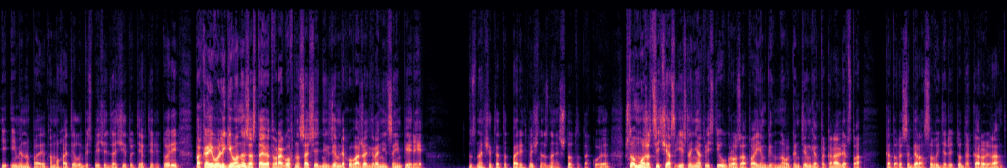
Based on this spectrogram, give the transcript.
и именно поэтому хотел обеспечить защиту тех территорий, пока его легионы заставят врагов на соседних землях уважать границы империи. Значит, этот парень точно знает что-то такое, что может сейчас, если не отвести угрозу от военного контингента королевства, который собирался выделить туда король Ранд,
